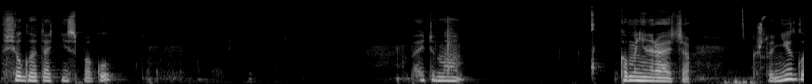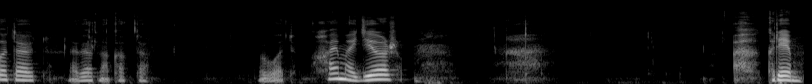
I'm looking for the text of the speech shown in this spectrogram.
Все глотать не смогу. Поэтому, кому не нравится, что не глотают, наверное, как-то. Вот. Hi, my dear. Крем.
